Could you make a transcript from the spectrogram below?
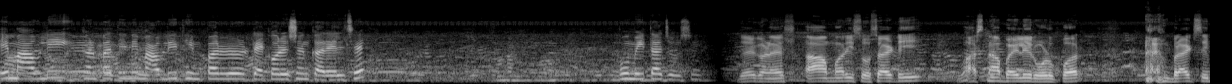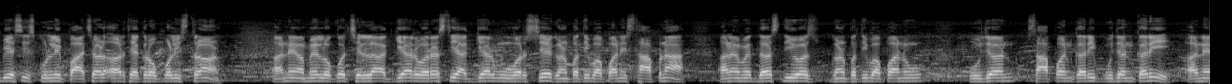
એ માવલી ગણપતિની માવલી થીમ પર ડેકોરેશન કરેલ છે. ભૂમિતા જોશી. જય ગણેશ. આ અમારી સોસાયટી વાસના બૈલી રોડ ઉપર બ્રાઇટ સીબીએસઈ સ્કૂલની પાછળ અર્થ એક્રોપોલિસ ત્રણ અને અમે લોકો છેલ્લા અગિયાર વર્ષથી અગિયારમું વર્ષ છે ગણપતિ બાપાની સ્થાપના અને અમે દસ દિવસ ગણપતિ બાપાનું પૂજન સ્થાપન કરી, પૂજન કરી અને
